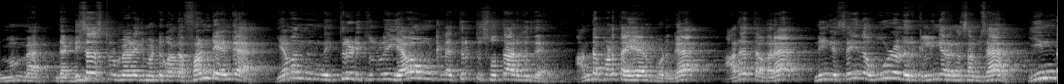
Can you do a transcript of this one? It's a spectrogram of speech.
இந்த டிசாஸ்டர் மேனேஜ்மெண்ட்டுக்கு அந்த ஃபண்ட் எங்கே? எவன் திருடி திருடி எவன் வீட்டில் திருட்டு சொத்தா இருக்குது? அந்த பணத்தை ஐயாயிரம் போடுங்க. அதை தவிர நீங்கள் செய்த ஊழல் இருக்கு இல்லைங்க ரங்கசாமி சார். இந்த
